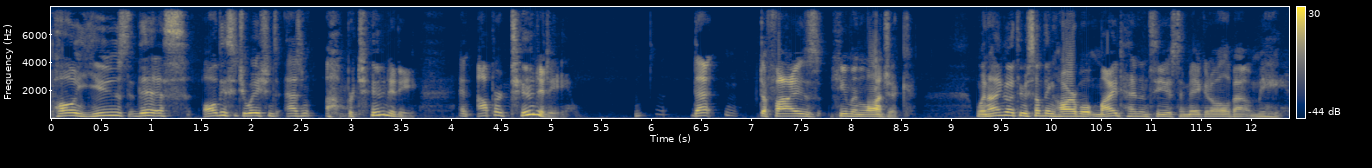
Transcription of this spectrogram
Paul used this, all these situations, as an opportunity. An opportunity. That defies human logic. When I go through something horrible, my tendency is to make it all about me.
